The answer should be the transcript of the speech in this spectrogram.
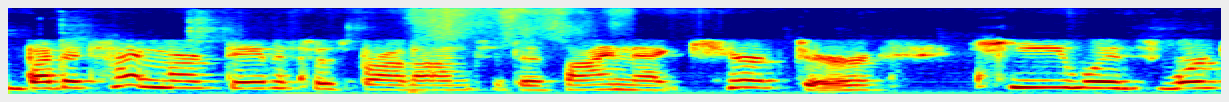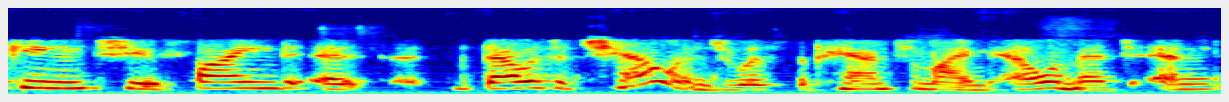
by the time Marc Davis was brought on to design that character, he was working to find a, that was a challenge was the pantomime element. And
